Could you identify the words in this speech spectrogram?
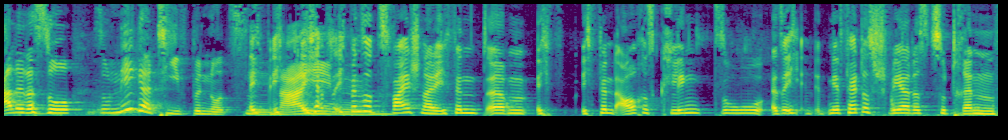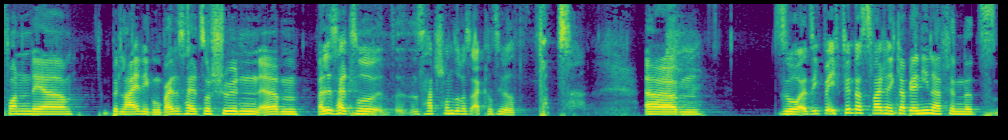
alle das so, so negativ benutzen. Ich, ich, ich, hab, ich bin so zweischneidig. Ich finde, ähm, ich, ich finde auch, es klingt so, also ich, mir fällt es schwer, das zu trennen von der Beleidigung, weil es halt so schön, ähm, weil es halt so, es hat schon so was Aggressives, Fotze. Ähm, so, also ich, ich finde das zweischneidig. Ich glaube, Janina findet es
